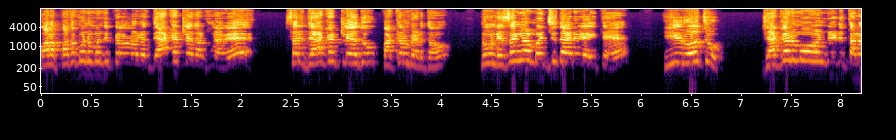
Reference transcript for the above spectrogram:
వాళ్ళ పదకొండు మంది పిల్లలు దేకట్లేదు అంటున్నావే? సరే దేకట్లేదు పక్కన పెడతాం. నువ్వు నిజంగా మంచిదానివి అయితే ఈ రోజు జగన్మోహన్ రెడ్డి తన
